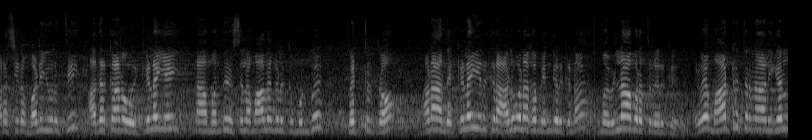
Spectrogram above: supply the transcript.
அரசிடம் வலியுறுத்தி அதற்கான ஒரு கிளையை நாம் வந்து சில மாதங்களுக்கு முன்பு பெற்றுட்டோம். ஆனால் அந்த கிளை இருக்கிற அலுவலகம் எங்கே இருக்குன்னா நம்ம வில்லாபுரத்தில் இருக்குது எனவே மாற்றுத்திறனாளிகள்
